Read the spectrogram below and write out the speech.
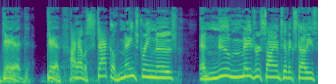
Dead. Dead. I have a stack of mainstream news and new major scientific studies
